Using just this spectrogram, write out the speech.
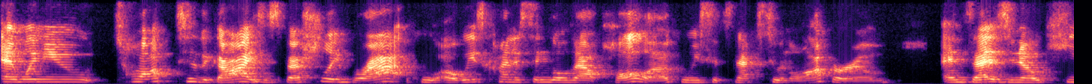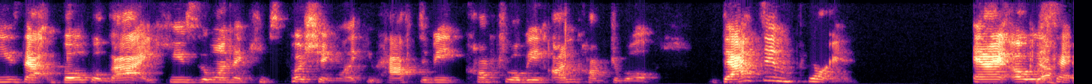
And when you talk to the guys, especially Bratt, who always kind of singles out Haula, who he sits next to in the locker room, and says, you know, he's that vocal guy. He's the one that keeps pushing. Like you have to be comfortable being uncomfortable. That's important. And I always yeah. say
